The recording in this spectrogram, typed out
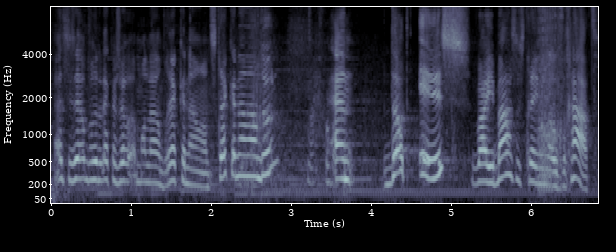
Het is zelf lekker zo allemaal aan het rekken en aan het strekken en aan het doen. En dat is waar je basistraining over gaat.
